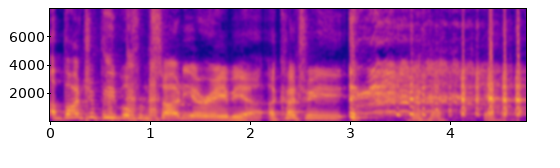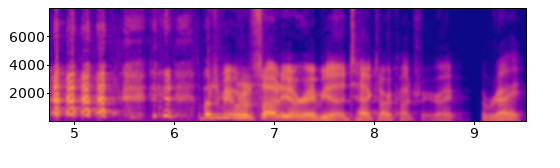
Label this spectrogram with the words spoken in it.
a bunch of people from Saudi Arabia, a country. a bunch of people from Saudi Arabia attacked our country, right? Right.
